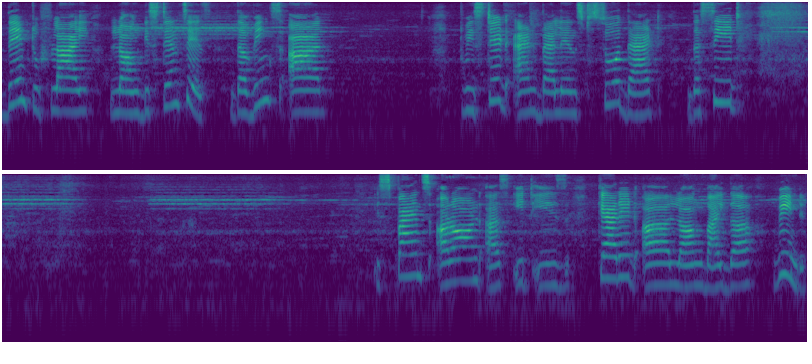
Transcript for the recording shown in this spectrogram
them to fly long distances. The wings are twisted and balanced so that the seed spins around as it is carried along by the wind.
